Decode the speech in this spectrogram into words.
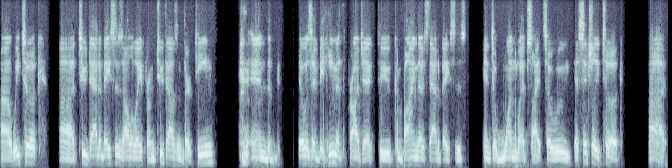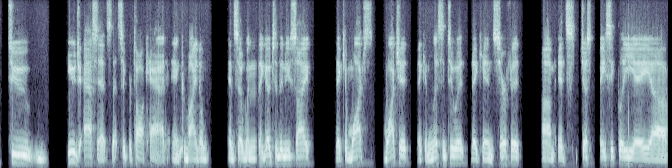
Uh, we took uh, two databases all the way from 2013, and the, it was a behemoth project to combine those databases into one website. So we essentially took uh, two huge assets that SuperTalk had and combined them. And so when they go to the new site, they can watch watch it, they can listen to it, they can surf it. Um, it's just basically a uh,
